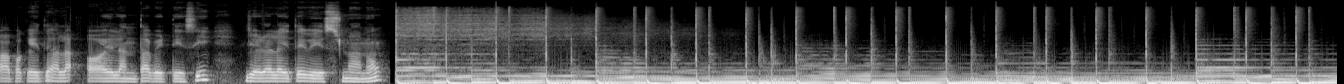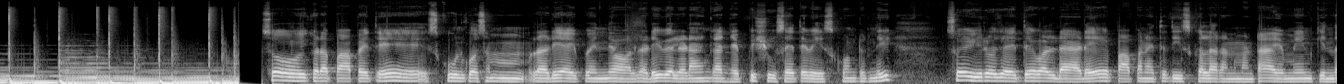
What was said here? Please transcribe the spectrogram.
పాపకైతే అలా ఆయిల్ అంతా పెట్టేసి జడలు అయితే వేస్తున్నాను. సో ఇక్కడ పాప అయితే స్కూల్ కోసం రెడీ అయిపోయింది ఆల్రెడీ వెళ్ళడానికి అని చెప్పి షూస్ అయితే వేసుకుంటుంది. సో ఈరోజు అయితే వాళ్ళ డాడీ పాపనైతే తీసుకెళ్ళారనమాట ఐ మీన్ కింద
